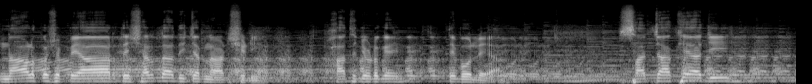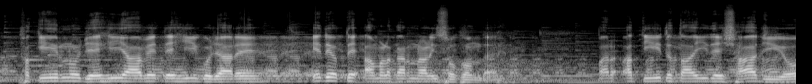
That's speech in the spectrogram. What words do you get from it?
ਨਾਲ ਕੁਝ ਪਿਆਰ ਤੇ ਸ਼ਰਧਾ ਦੀ ਚਰਨਾਟ ਛਿੜੀ। ਹੱਥ ਜੁੜ ਗਏ ਤੇ ਬੋਲਿਆ, ਸੱਚ ਆਖਿਆ ਜੀ, ਫਕੀਰ ਨੂੰ ਜਿਹੀ ਆਵੇ ਤੇ ਹੀ ਗੁਜ਼ਾਰੇ, ਇਹਦੇ ਉੱਤੇ ਅਮਲ ਕਰਨ ਵਾਲੀ ਸੁਖ ਹੁੰਦਾ ਹੈ। ਪਰ ਅਤੀਤ ਤਾਈ ਦੇ ਸ਼ਾਹ ਜੀਓ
